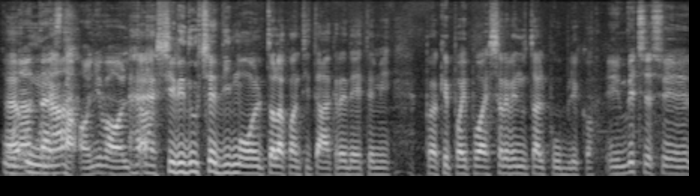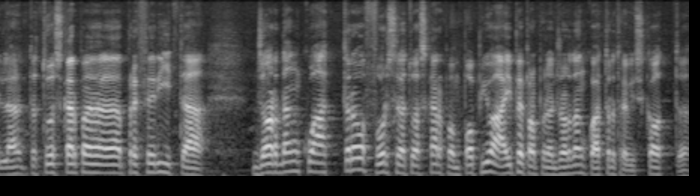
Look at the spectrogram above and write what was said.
eh, una, una ogni volta eh, si riduce di molto la quantità credetemi perché poi può essere venduta al pubblico e invece se la, la tua scarpa preferita Jordan 4, forse la tua scarpa un po' più hype è proprio una Jordan 4 Travis Scott.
